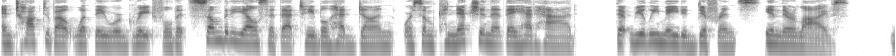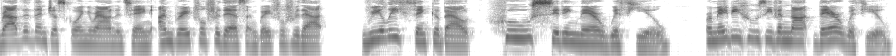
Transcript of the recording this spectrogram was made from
and talked about what they were grateful that somebody else at that table had done or some connection that they had had that really made a difference in their lives. Rather than just going around and saying, I'm grateful for this, I'm grateful for that, really think about who's sitting there with you, or maybe who's even not there with you.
